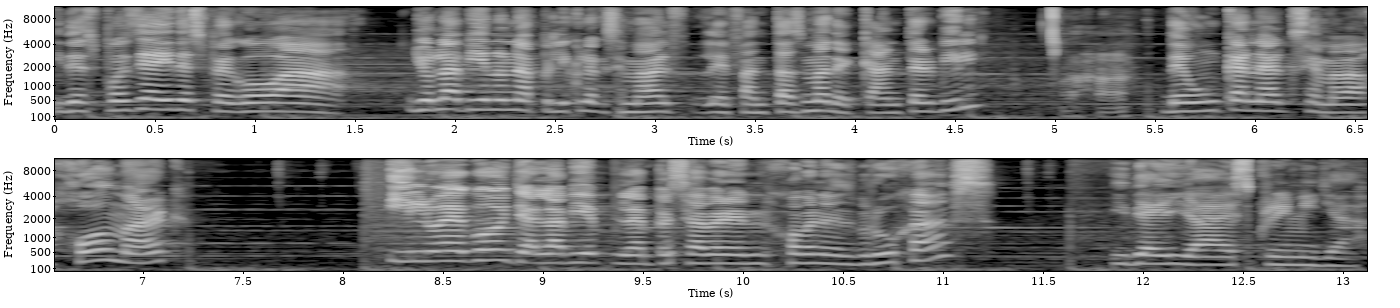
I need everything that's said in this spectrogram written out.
y después de ahí despegó a... Yo la vi en una película que se llamaba El fantasma de Canterville, Ajá. de un canal que se llamaba Hallmark. Y luego ya la, vi- la empecé a ver en Jóvenes Brujas y de ahí ya Scream y ya.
